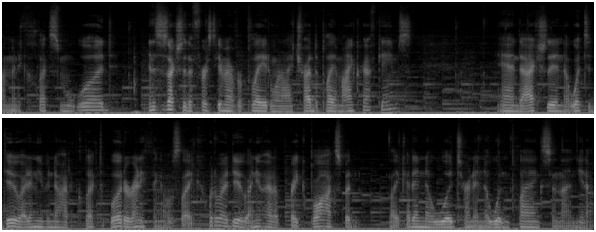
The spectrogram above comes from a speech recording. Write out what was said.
I'm gonna collect some wood. And this is actually the first game I ever played when I tried to play Minecraft games. And I actually didn't know what to do. I didn't even know how to collect wood or anything. I was like, what do I do? I knew how to break blocks, but like I didn't know wood turned into wooden planks and then, you know,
